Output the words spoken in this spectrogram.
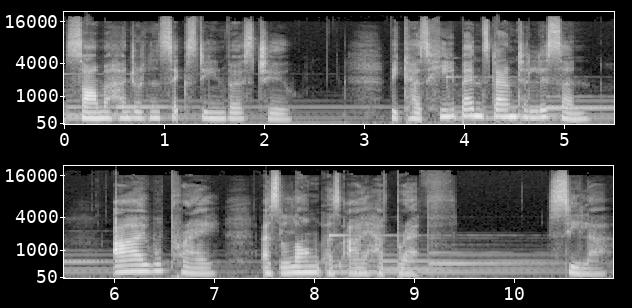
Psalm 116, verse 2 Because He bends down to listen, I will pray as long as I have breath. Selah.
